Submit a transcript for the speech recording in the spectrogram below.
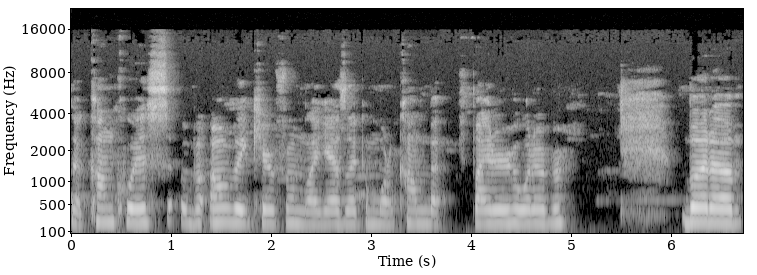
the Konquest, but I don't really care for him like as like a Mortal Kombat fighter or whatever. But um,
